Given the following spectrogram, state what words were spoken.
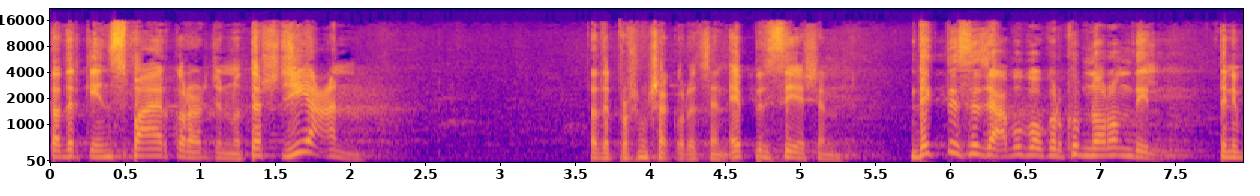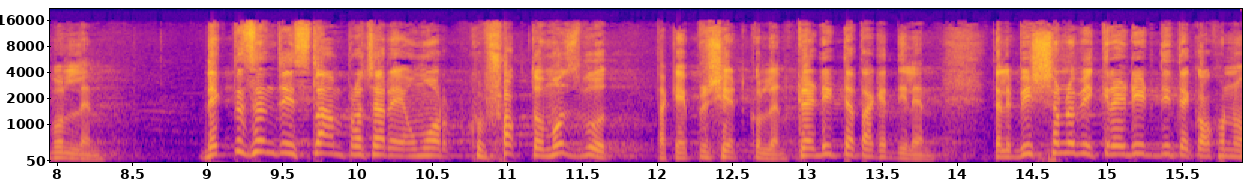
তাদেরকে ইন্সপায়ার করার জন্য আন তাদের প্রশংসা করেছেন এপ্রিসিয়েশন দেখতেছে যে আবু বকর খুব নরম দিল, তিনি বললেন। দেখতেছেন যে ইসলাম প্রচারে ওমর খুব শক্ত, মজবুত, তাকে এপ্রিসিয়েট করলেন ক্রেডিটটা তাকে দিলেন। তাহলে বিশ্বনবী ক্রেডিট দিতে কখনো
